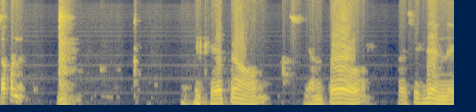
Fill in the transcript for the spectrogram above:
చెప్పండి ఈ క్షేత్రం ఎంతో ప్రసిద్ధి అండి.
